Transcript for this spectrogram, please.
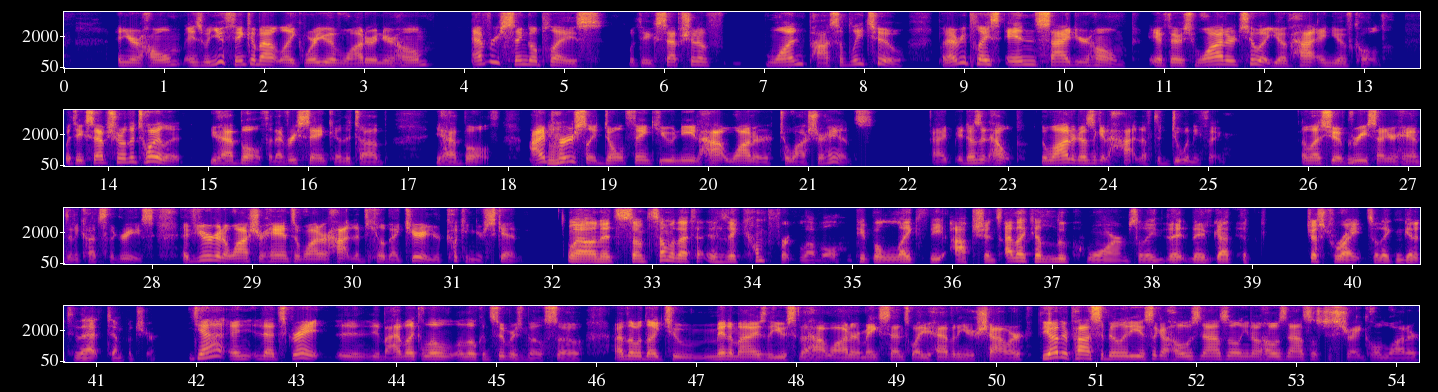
in your home is when you think about like where you have water in your home, every single place, with the exception of one, possibly two, but every place inside your home, if there's water to it, you have hot and you have cold. With the exception of the toilet, you have both. At every sink and the tub, you have both. I Mhm. personally don't think you need hot water to wash your hands. I, it doesn't help. The water doesn't get hot enough to do anything unless you have grease on your hands and it cuts the grease. If you're going to wash your hands in water hot enough to kill bacteria, you're cooking your skin. Well, and it's some some of that is a comfort level. People like the options. I like a lukewarm, so they, they they've got the just right, so they can get it to that temperature. Yeah, and that's great. I like a low a low consumer's bill, so I would like to minimize the use of the hot water. It makes sense while you have it in your shower. The other possibility is like a hose nozzle. You know, hose nozzles just straight cold water.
